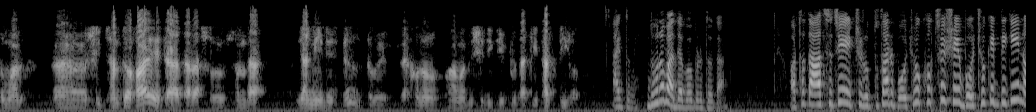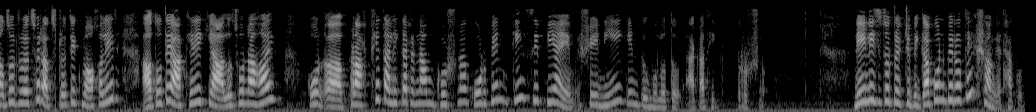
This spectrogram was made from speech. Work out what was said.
তোমার সিদ্ধান্ত হয় এটা তারা সন্ধ্যা জানিয়ে দেবেন। তবে এখনও আমাদের সেদিকে একটু তাকিয়ে থাকতেই হবে। একদমই। ধন্যবাদ দেবব্রত দা অর্থাৎ আজ যে একটি রুদ্ধতার বৈঠক হচ্ছে সেই বৈঠকের দিকেই নজর রয়েছে রাজনৈতিক মহলের। আদতে আখেরে কি আলোচনা হয় কোন প্রার্থী তালিকার নাম ঘোষণা করবেন কি সিপিআইএম সে নিয়ে কিন্তু মূলত একাধিক প্রশ্ন নিয়ে নিচ্ছি ছোট্ট একটি বিজ্ঞাপন বিরতি সঙ্গে থাকুন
